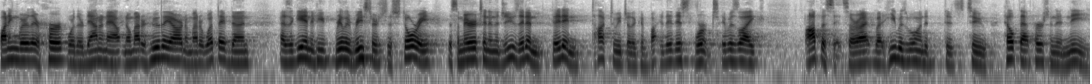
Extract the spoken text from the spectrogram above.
finding where they're hurt, where they're down and out, no matter who they are, no matter what they've done. As again, if you really research the story, the Samaritan and the Jews, they didn't, they didn't talk to each other. They just weren't. It was like opposites, all right? But he was willing to, to, to help that person in need.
